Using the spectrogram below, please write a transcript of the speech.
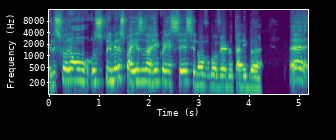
Eles foram os primeiros países a reconhecer esse novo governo talibã. É,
